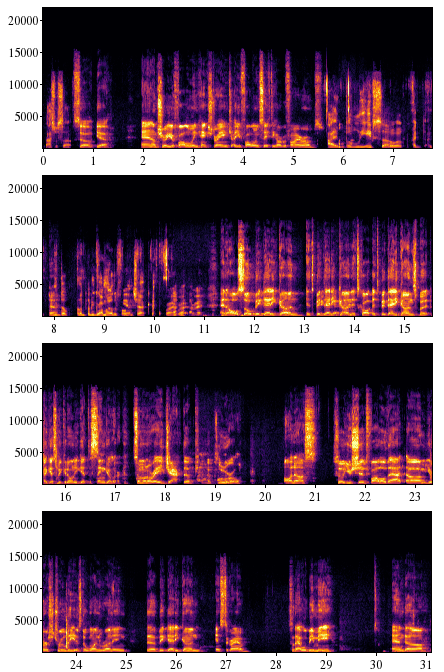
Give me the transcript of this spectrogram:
That's what's up. So yeah, and I'm sure you're following Hank Strange. Are you following Safety Harbor Firearms? I believe so. I, I let, Yeah. me let, let me grab my other phone Yeah. and check. Right, right, right. And also Big Daddy Gun. It's Big Daddy Gun. It's called it's Big Daddy Guns, but I guess we could only get the singular. Someone already jacked the, the plural on us. So you should follow that. Um, yours truly is the one running the Big Daddy Gun Instagram. So that will be me. And uh,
